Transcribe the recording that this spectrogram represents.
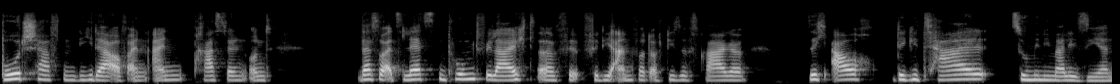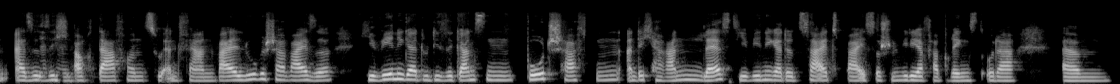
Botschaften, die da auf einen einprasseln und das so als letzten Punkt vielleicht äh, für, für die Antwort auf diese Frage, sich auch digital zu minimalisieren, also mhm. sich auch davon zu entfernen, weil logischerweise, je weniger du diese ganzen Botschaften an dich heranlässt, je weniger du Zeit bei Social Media verbringst oder ähm,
